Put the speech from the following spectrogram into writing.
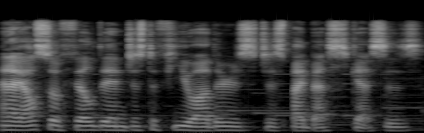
and I also filled in just a few others just by best guesses.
